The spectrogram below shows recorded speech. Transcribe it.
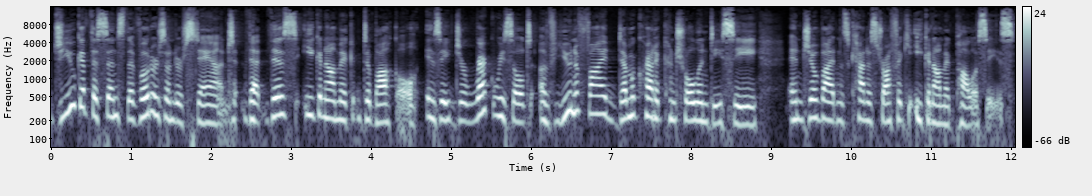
do you get the sense that voters understand that this economic debacle is a direct result of unified Democratic control in D.C. and Joe Biden's catastrophic economic policies?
